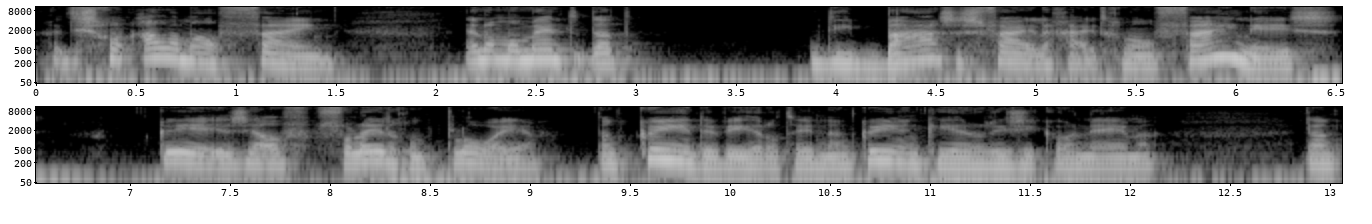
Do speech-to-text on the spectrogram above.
Het is gewoon allemaal fijn. En op het moment dat die basisveiligheid gewoon fijn is, kun je jezelf volledig ontplooien. Dan kun je de wereld in, dan kun je een keer een risico nemen. Dan,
